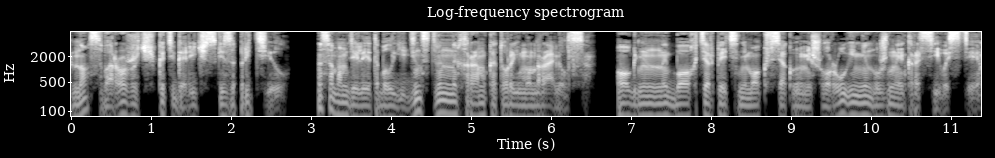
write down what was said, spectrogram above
но Сворожич категорически запретил. На самом деле это был единственный храм, который ему нравился. Огненный бог терпеть не мог всякую мишуру и ненужные красивости.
